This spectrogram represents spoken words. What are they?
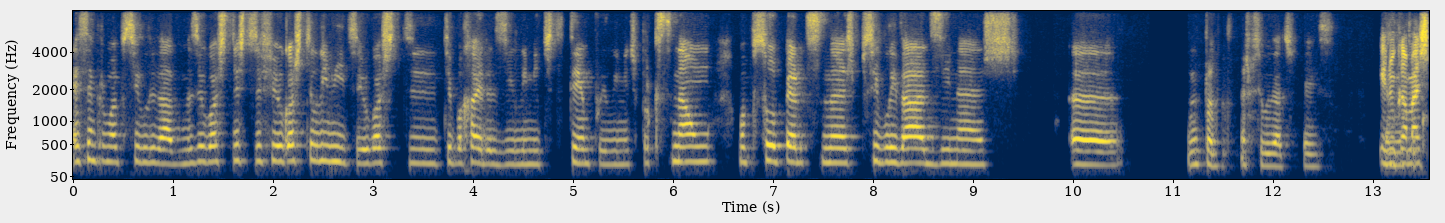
é sempre uma possibilidade, mas eu gosto deste desafio, eu gosto de ter limites, eu gosto de ter barreiras e limites de tempo e limites, porque senão uma pessoa perde-se nas possibilidades e nas uh, pronto, nas possibilidades, é isso. E, é nunca mais,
